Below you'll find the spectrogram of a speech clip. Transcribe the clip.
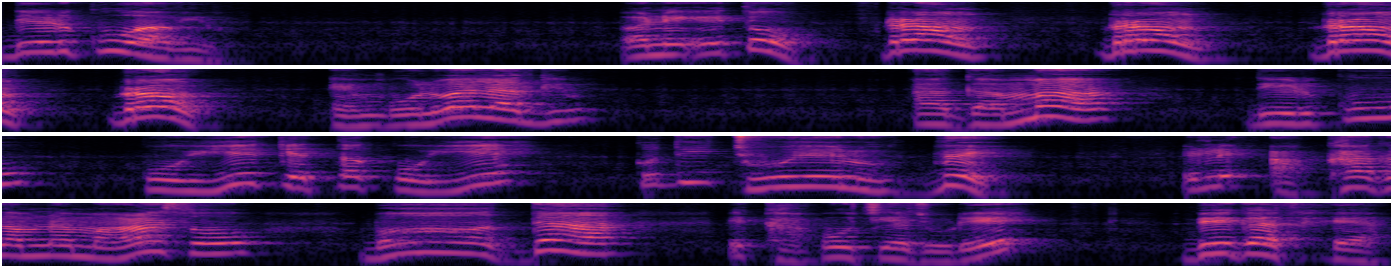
દેડકું આવ્યું. અને એ તો ડ્રાઉં ડ્રાઉં ડ્રાઉં ડ્રાઉં એમ બોલવા લાગ્યું. આ ગામમાં દેડકું કોઈએ કહેતા કોઈએ કદી જોયેલું જ નહીં. એટલે આખા ગામના માણસો બધા એ ખાપોચિયા જોડે ભેગા થયા.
